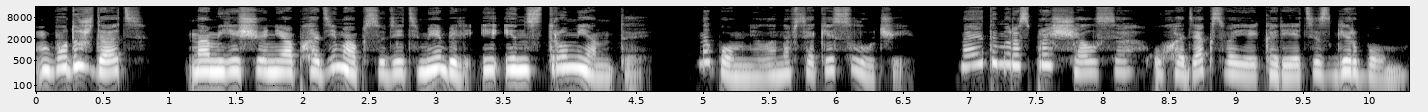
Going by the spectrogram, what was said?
Буду ждать. Нам еще необходимо обсудить мебель и инструменты, напомнила на всякий случай. На этом и распрощался, уходя к своей карете с гербом.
